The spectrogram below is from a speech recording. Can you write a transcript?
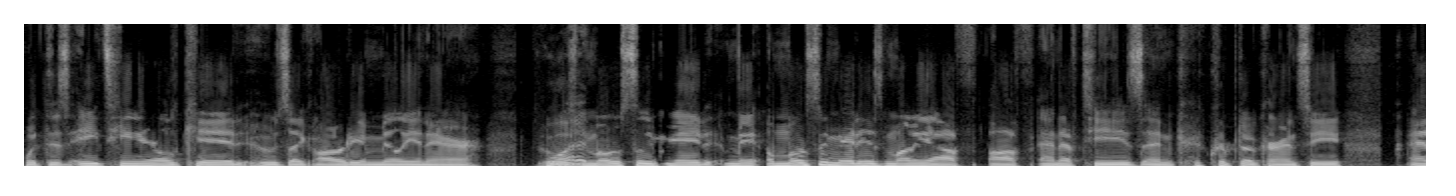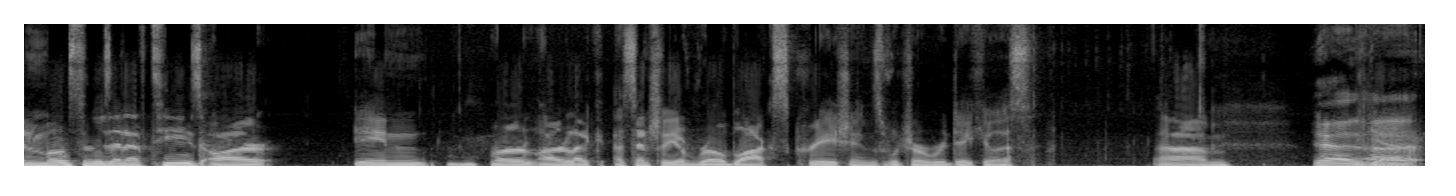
with this 18 year old kid who's like already a millionaire who's What? mostly made ma- mostly made his money off off NFTs and c- cryptocurrency and most of his NFTs are in are, are like essentially a Roblox creations which are ridiculous um Yeah. Yeah. Uh,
